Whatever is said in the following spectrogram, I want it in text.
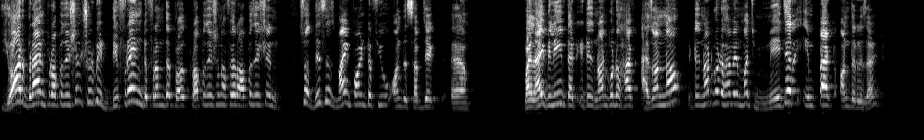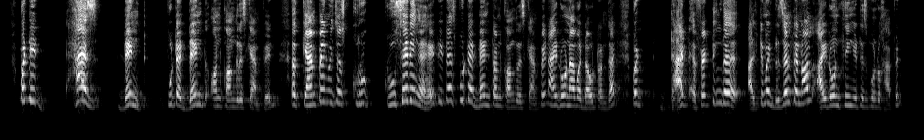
your brand proposition should be different from the pro proposition of your opposition. So this is my point of view on the subject. Uh, while I believe that it is not going to have, as on now, it is not going to have a much major impact on the result, but it has dent, put a dent on Congress campaign, a campaign which was crusading ahead, it has put a dent on Congress campaign. I don't have a doubt on that. But that affecting the ultimate result and all, I don't think it is going to happen.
